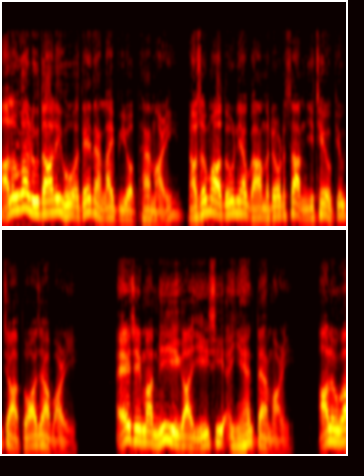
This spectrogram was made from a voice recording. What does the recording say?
အားလုံးကလူသားလေးကိုအသေးအံလိုက်ပြီးတော့ဖမ်းပါတယ်။နောက်ဆုံးမှသူတို့နှစ်ယောက်ကမတော်တဆမြေထဲကိုပြုတ်ကျသွားကြပါတယ်။အဲအချိန်မှာမြည်ရည်ကရေးစီးအရန်တန်ပါတယ်။အားလုံးက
